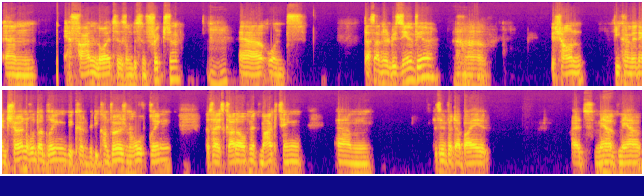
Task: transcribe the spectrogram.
ähm, erfahren Leute so ein bisschen Friction. Mhm. Äh, und das analysieren wir. Äh, wir schauen, wie können wir den Churn runterbringen, wie können wir die Conversion hochbringen. Das heißt, gerade auch mit Marketing ähm, sind wir dabei, als mehr und mehr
